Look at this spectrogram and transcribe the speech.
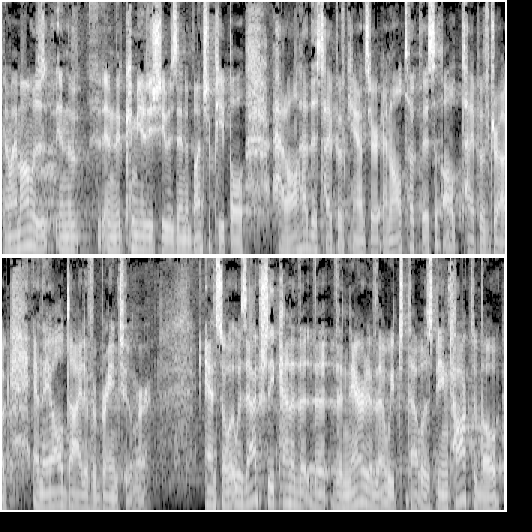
And my mom was in the in the community she was in. A bunch of people had all had this type of cancer and all took this all type of drug, and they all died of a brain tumor. And so it was actually kind of the, the, the narrative that we that was being talked about,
